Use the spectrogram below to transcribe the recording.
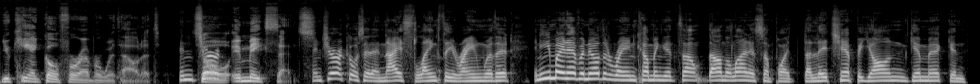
You can't go forever without it. Mm-hmm. And so it makes sense. And Jericho's had a nice lengthy reign with it, and he might have another reign coming in down, down the line at some point. The Le Champion gimmick and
